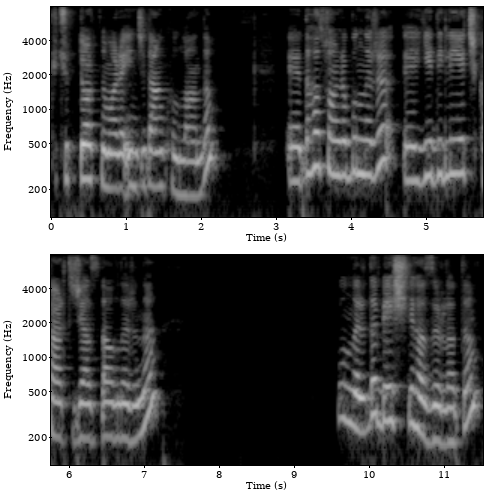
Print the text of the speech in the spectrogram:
küçük 4 numara inciden kullandım. E, daha sonra bunları e, yediliğe çıkartacağız dallarını. Bunları da beşli hazırladım.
